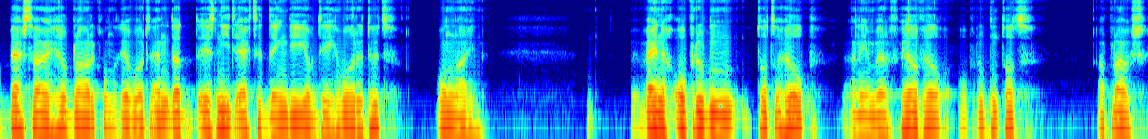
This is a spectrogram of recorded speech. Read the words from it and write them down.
best wel een heel belangrijk onderdeel wordt. En dat is niet echt het ding die je op tegenwoordig doet, online. Weinig oproepen tot hulp, alleen heel veel oproepen tot applaus.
